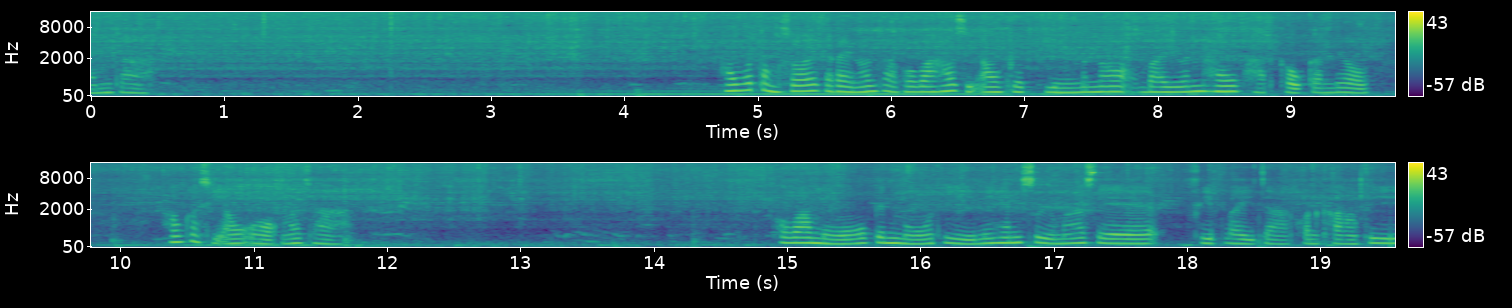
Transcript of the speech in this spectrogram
อมจ้ะเฮาว่าต้องซอยก็ได้เนจ้ะเพราะว่าเฮาสิเอาแค่กินมันเนาะใบมันเฮาผัดเข้ากันแล้วเฮาก็สิเอาออกนะจ้ะเพ ราะว่าหมูเป็นหมูที่ไม่หั่นซื้อมาแซ่ฟิตไว้จ้ะค่อนข้างที่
